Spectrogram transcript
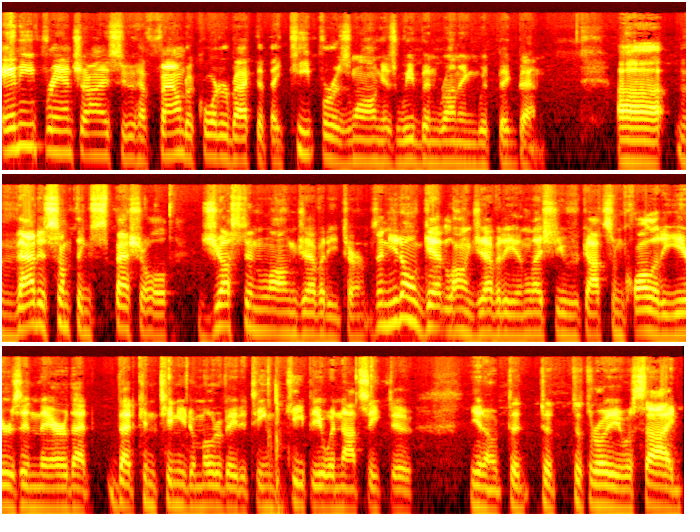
any franchise to have found a quarterback that they keep for as long as we've been running with Big Ben. Uh, that is something special just in longevity terms. And you don't get longevity unless you've got some quality years in there that that continue to motivate a team to keep you and not seek to, you know, to to, to throw you aside.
